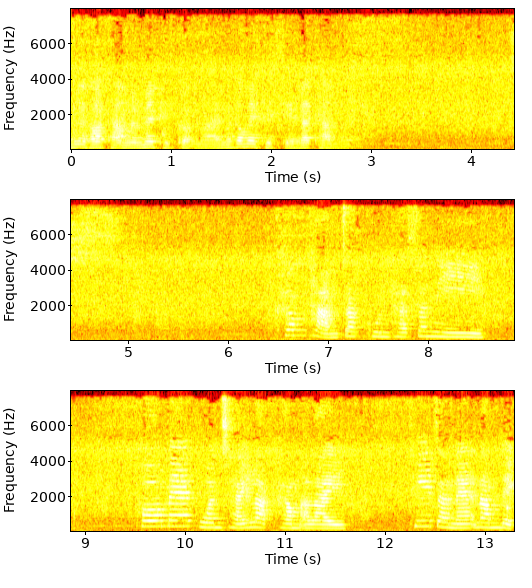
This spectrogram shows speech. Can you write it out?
เมื่อเขาทำมันไม่ผิดกฎหมาย มันก็ไม่ผิดศีลธรรมอะไรคำถามจากคุณทัศนี พ่อแม่ควรใช้หลักธรรมอะไร ที่จะแนะนำเด็ก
